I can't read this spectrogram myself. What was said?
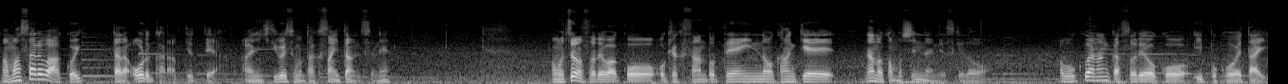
まあ、マサルはこう行ったらおるからって言って会いに来てくれる人もたくさんいたんですよね。もちろんそれはこうお客さんと店員の関係なのかもしれないんですけど僕はなんかそれをこう一歩超えたい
